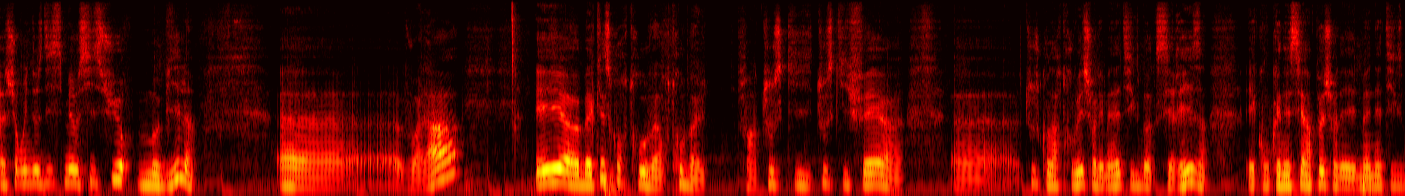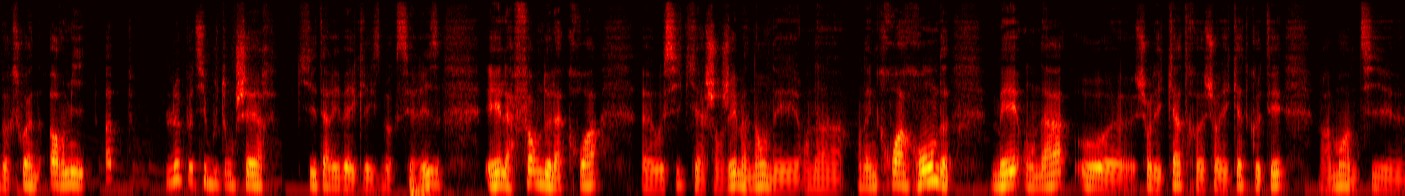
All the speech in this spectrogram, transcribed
euh, sur Windows 10 mais aussi sur mobile. Euh, voilà. Et euh, bah, qu'est-ce qu'on retrouve? On retrouve bah, tout, ce qui, tout ce qui fait... tout ce qu'on a retrouvé sur les manettes Xbox Series, et qu'on connaissait un peu sur les manettes Xbox One, hormis, hop, le petit bouton Share qui est arrivé avec les Xbox Series, et la forme de la croix euh, aussi qui a changé. Maintenant, on, est, on, a, on a une croix ronde, mais on a euh, sur, les quatre, sur les quatre côtés vraiment un petit, euh,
